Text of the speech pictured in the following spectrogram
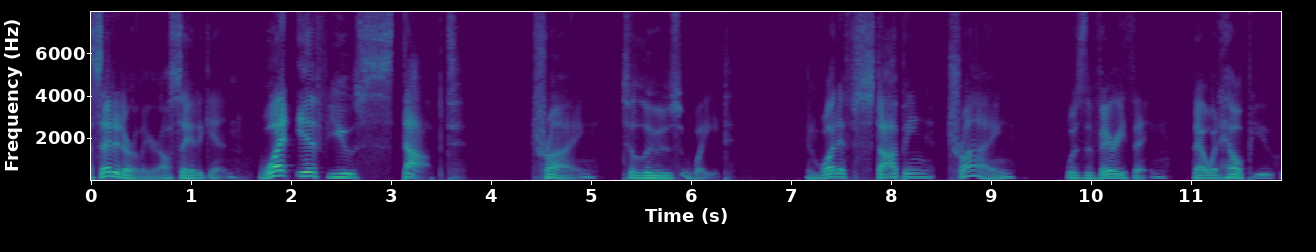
I said it earlier, I'll say it again. What if you stopped trying to lose weight? And what if stopping trying was the very thing that would help you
